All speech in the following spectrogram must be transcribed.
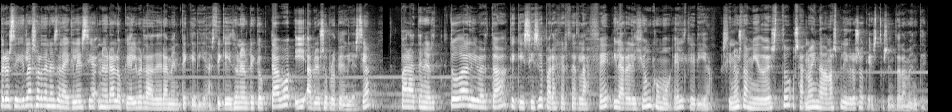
Pero seguir las órdenes de la iglesia no era lo que él verdaderamente quería, así que hizo un Enrique VIII y abrió su propia iglesia para tener toda la libertad que quisiese para ejercer la fe y la religión como él quería. Si no os da miedo esto, o sea, no hay nada más peligroso que esto, sinceramente.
